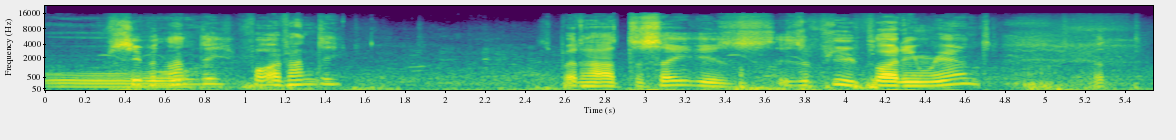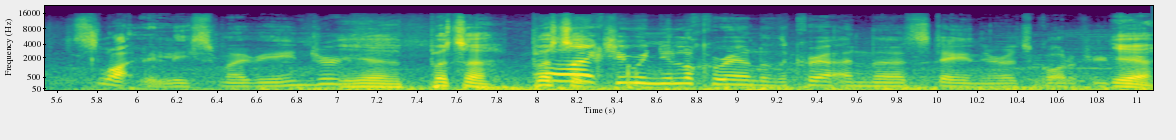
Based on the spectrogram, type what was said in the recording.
Hundred, five hundred. It's a bit hard to see. There's there's a few floating around, but Slightly less, maybe, Andrew. yeah, bitter, bitter, Well, actually, when you look around in the crowd in the stand there, it's quite a few. yeah,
